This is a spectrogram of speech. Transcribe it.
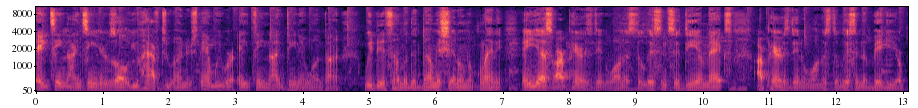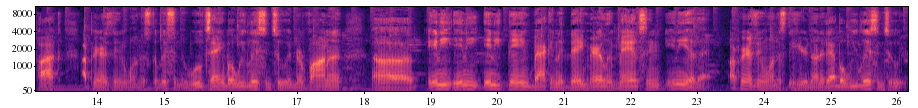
18, 19 years old. You have to understand we were 18, 19 at one time. We did some of the dumbest shit on the planet. And yes, our parents didn't want us to listen to DMX. Our parents didn't want us to listen to Biggie or Pac. Our parents didn't want us to listen to Wu Tang, but we listened to it. Nirvana, uh, any any anything back in the day, Marilyn Manson, any of that. Our parents didn't want us to hear none of that, but we listened to it.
